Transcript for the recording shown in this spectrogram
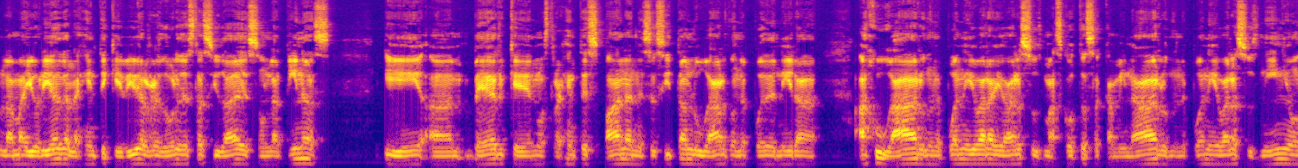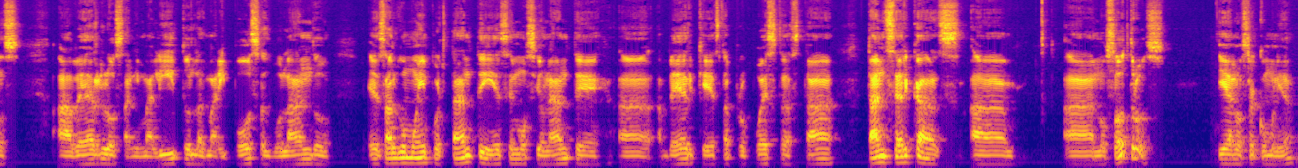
La mayoría de la gente que vive alrededor de estas ciudades son latinas y um, ver que nuestra gente hispana necesita un lugar donde pueden ir a a jugar, donde pueden llevar a llevar a sus mascotas a caminar, donde pueden llevar a sus niños a ver los animalitos, las mariposas volando. Es algo muy importante y es emocionante uh, ver que esta propuesta está tan cerca a, a nosotros y a nuestra comunidad.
